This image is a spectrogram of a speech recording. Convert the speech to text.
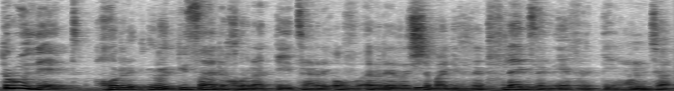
Through that gore re decide gore ra date re of- re sheba di red flags and everything on top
